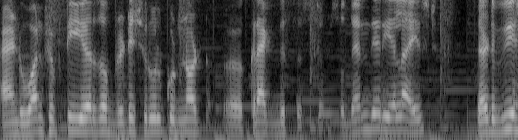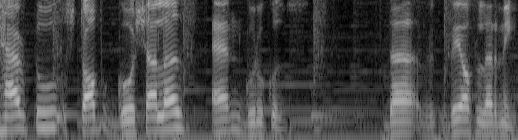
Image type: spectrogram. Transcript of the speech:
and 150 years of British rule could not uh, crack this system. So then they realized that we have to stop Goshalas and Gurukuls, the way of learning.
